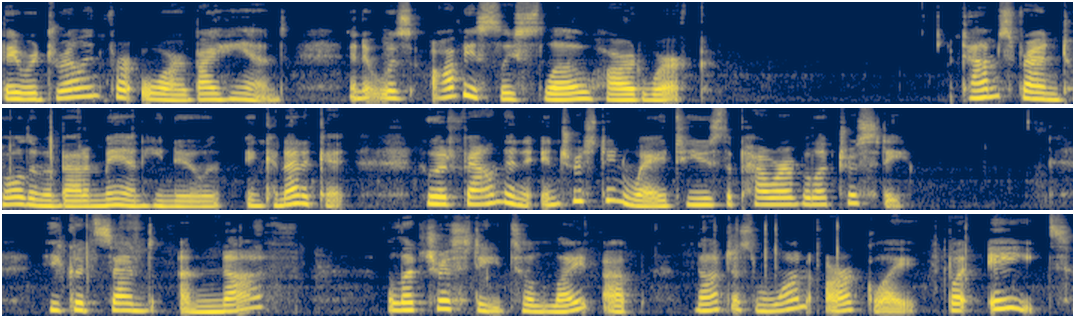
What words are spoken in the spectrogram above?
They were drilling for ore by hand, and it was obviously slow, hard work. Tom's friend told him about a man he knew in Connecticut who had found an interesting way to use the power of electricity. He could send enough electricity to light up not just one arc light, but eight.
